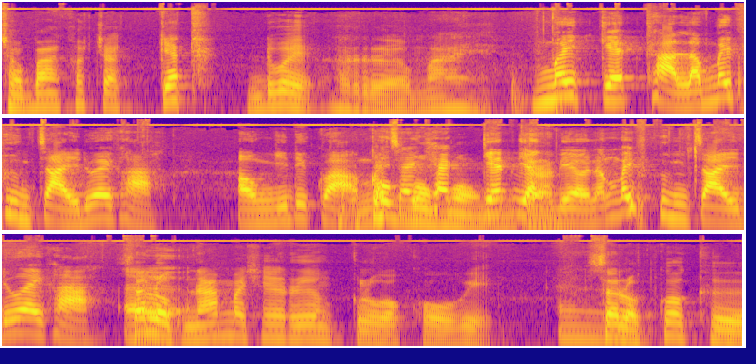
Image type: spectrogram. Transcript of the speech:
ชาวบ้านเขาจะเก็ตด้วยหรือไม่ ไม่เก็ตค่ะ แล้วไม่พึงใจด้วยค่ะ เอางี้ดีกว่า ก็ไม่ใช่แค่งงๆเก็ตเหมือนกันอย่างเดียวนะ ไม่พึงใจด้วยค่ะเออสรุปนะไม่ใช่เรื่องกลัวโควิดเออ สรุปก็คือ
